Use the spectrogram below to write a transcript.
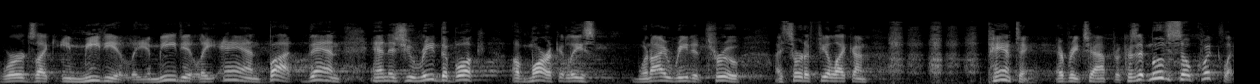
Words like immediately, immediately, and, but, then. And as you read the book of Mark, at least when I read it through, I sort of feel like I'm panting every chapter because it moves so quickly.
